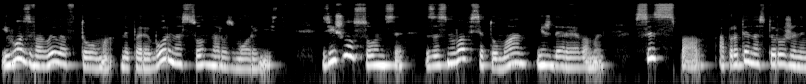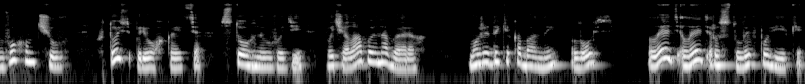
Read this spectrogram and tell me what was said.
Його звалила втома, непереборна сонна розмореність. Зійшло сонце, заснувався туман між деревами. Сис спав, а проте настороженим вухом чув хтось брьохкається, стогне у воді, вичалапує на берег. Може, дикі кабани, лось, ледь-ледь розтулив повіки.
